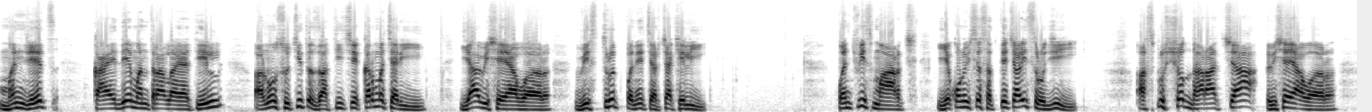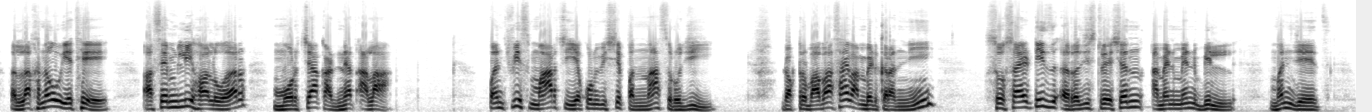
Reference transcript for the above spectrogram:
म्हणजेच कायदे मंत्रालयातील अनुसूचित जातीचे कर्मचारी या विषयावर विस्तृतपणे चर्चा केली. पंचवीस मार्च एकोणीसशे सत्तेचाळीस रोजी अस्पृश्योद्धाराच्या विषयावर लखनौ येथे असेंब्ली हॉलवर मोर्चा काढण्यात आला. पंचवीस मार्च एकोणवीसशे पन्नास रोजी डॉक्टर बाबासाहेब आंबेडकरांनी सोसायटीज रजिस्ट्रेशन अमेंडमेंट बिल म्हणजेच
